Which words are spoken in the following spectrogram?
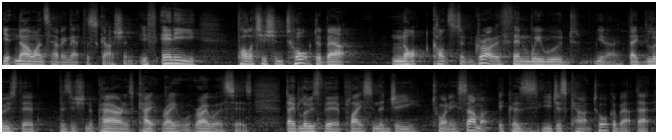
Yet no one's having that discussion. If any politician talked about not constant growth, then we would, you know, they'd lose their position of power. And as Kate Ray- Raworth says, they'd lose their place in the G20 summit because you just can't talk about that.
